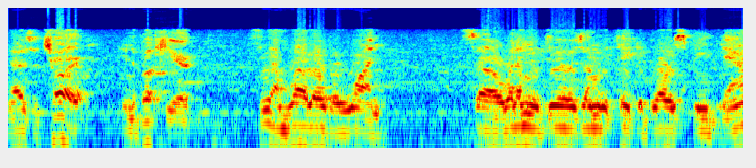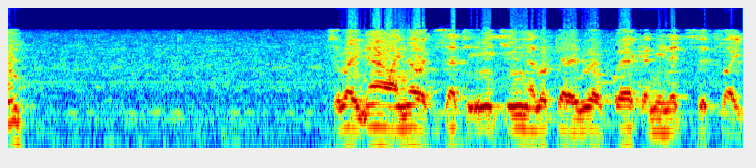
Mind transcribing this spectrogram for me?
Now there's a chart in the book here. See, I'm well over one. So what I'm going to do is I'm going to take the blower speed down. So right now I know it's set to 18. I looked at it real quick. I mean, it's, it's like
